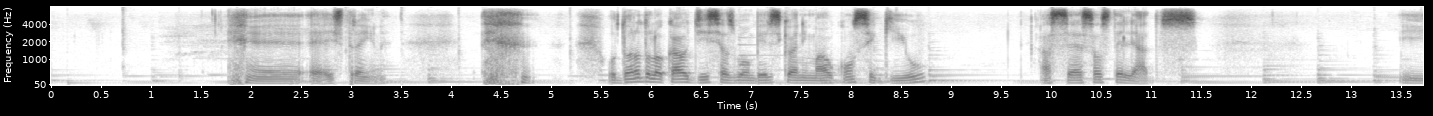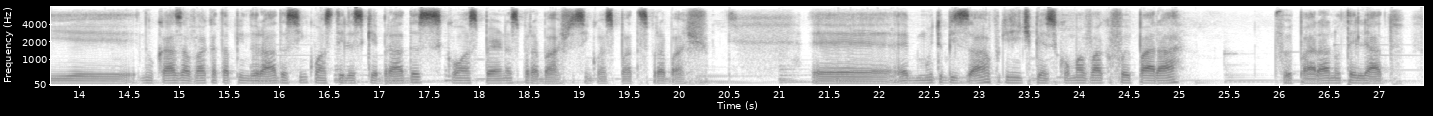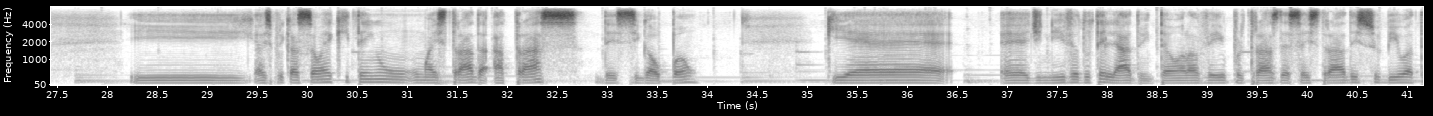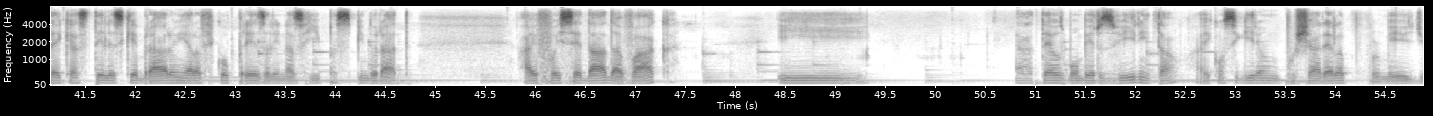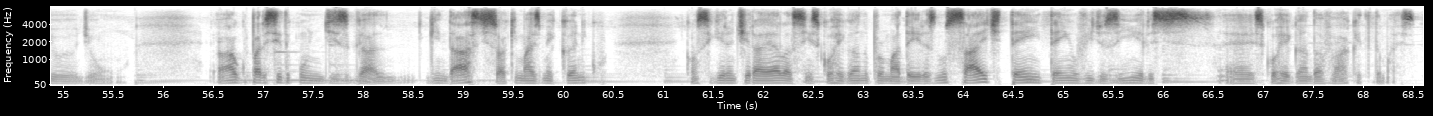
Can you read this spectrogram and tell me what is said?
É, é estranho, né? o dono do local disse aos bombeiros que o animal conseguiu acesso aos telhados. Caso a vaca está pendurada assim com as telhas quebradas, com as pernas para baixo, assim com as patas para baixo. É, é, muito bizarro porque a gente pensa como a vaca foi parar, foi parar no telhado. E a explicação é que tem um, uma estrada atrás desse galpão que é é, de nível do telhado. Então ela veio por trás dessa estrada e subiu até que as telhas quebraram e ela ficou presa ali nas ripas, pendurada. Aí foi sedada a vaca e até os bombeiros virem e tal. Aí conseguiram puxar ela por meio de, de um algo parecido com um guindaste, só que mais mecânico. Conseguiram tirar ela assim escorregando por madeiras. No site tem tem um videozinho eles é, escorregando a vaca e tudo mais.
